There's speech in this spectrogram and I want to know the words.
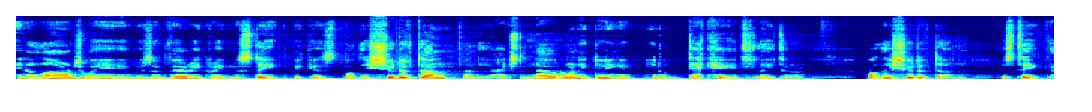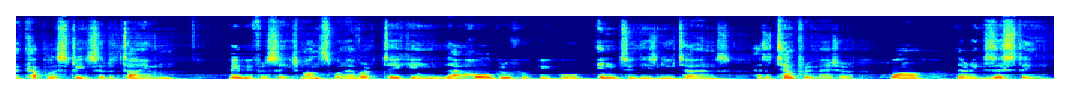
in a large way, it was a very great mistake because what they should have done, and they actually now are only doing it, you know, decades later, what they should have done is take a couple of streets at a time, maybe for six months, whatever, taking that whole group of people into these new towns as a temporary measure while their existing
